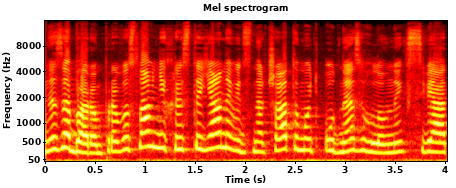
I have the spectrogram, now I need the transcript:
Незабаром православні християни відзначатимуть одне з головних свят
